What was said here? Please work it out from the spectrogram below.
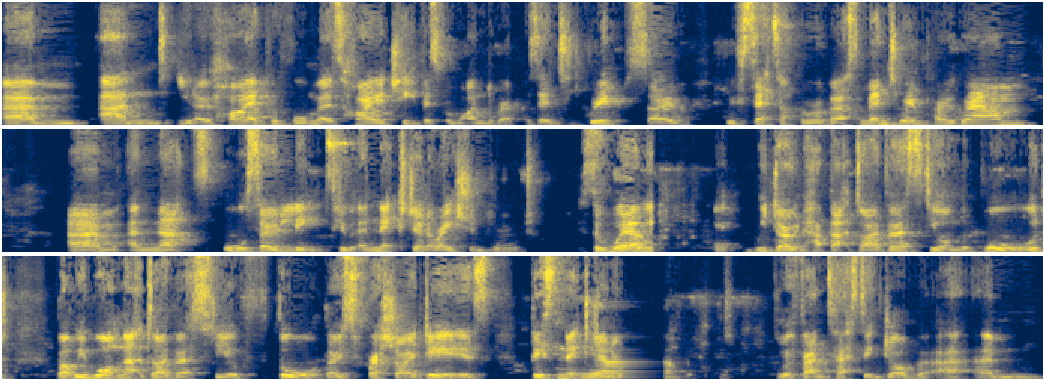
um, and you know high performers, high achievers from underrepresented groups. So we've set up a reverse mentoring program, um, and that's also linked to a next generation board. So where yeah. we we don't have that diversity on the board, but we want that diversity of thought, those fresh ideas. This next yeah. generation do a fantastic job at, um,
